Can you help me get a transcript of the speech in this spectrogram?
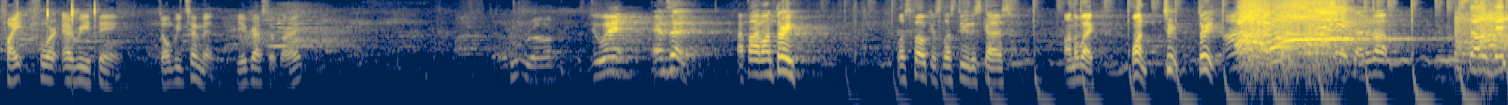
Fight for everything. Don't be timid. Be aggressive, all right? Hoorah. Do it. Hands in. High five on three. Let's focus. Let's do this, guys. On the way. One, two, three. Set it up. So this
